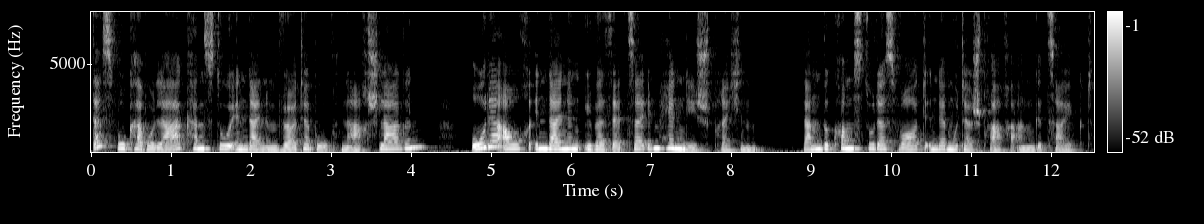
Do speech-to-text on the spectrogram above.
Das Vokabular kannst du in deinem Wörterbuch nachschlagen oder auch in deinen Übersetzer im Handy sprechen. Dann bekommst du das Wort in der Muttersprache angezeigt.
